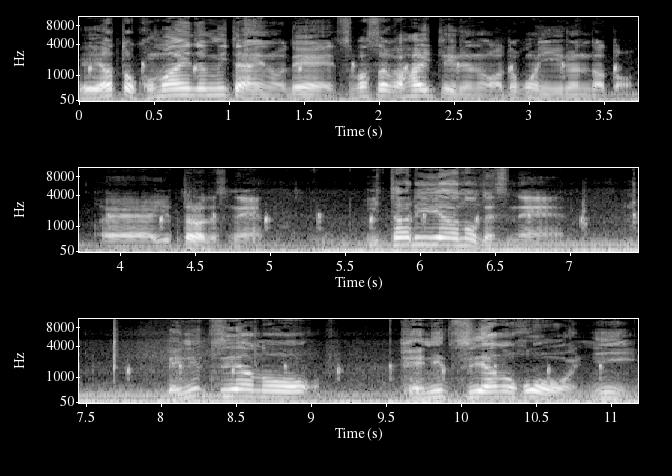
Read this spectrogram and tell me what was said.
えー、あと狛犬みたいので、翼が生えているのはどこにいるんだと、えー、言ったらですね、イタリアのですね、ベネツィアの、ペニツィアの方に、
